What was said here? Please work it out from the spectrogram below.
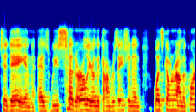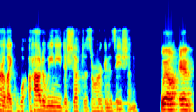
today? And as we said earlier in the conversation and what's coming around the corner like wh- how do we need to shift as an organization? Well, and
